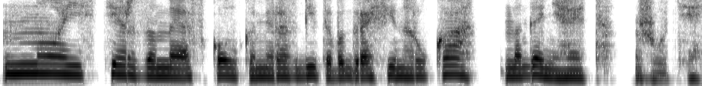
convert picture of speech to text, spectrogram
Но истерзанная осколками разбитого графина рука нагоняет жути.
